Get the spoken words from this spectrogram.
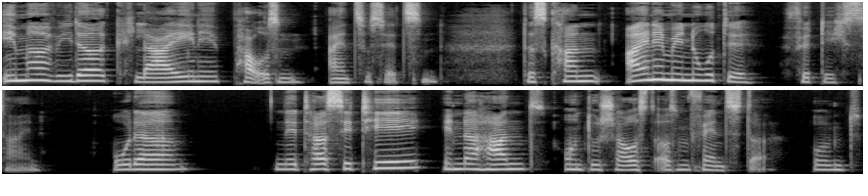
immer wieder kleine Pausen einzusetzen. Das kann eine Minute für dich sein oder eine Tasse Tee in der Hand und du schaust aus dem Fenster und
